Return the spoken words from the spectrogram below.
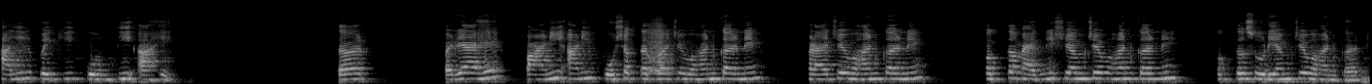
खालीलपैकी कोणती आहे? तर पर्याय आहे पाणी आणि पोषक तत्वाचे वहन करणे फळाचे वहन करणे फक्त मॅग्नेशियमचे वहन करणे फक्त सोडियमचे वहन करणे.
